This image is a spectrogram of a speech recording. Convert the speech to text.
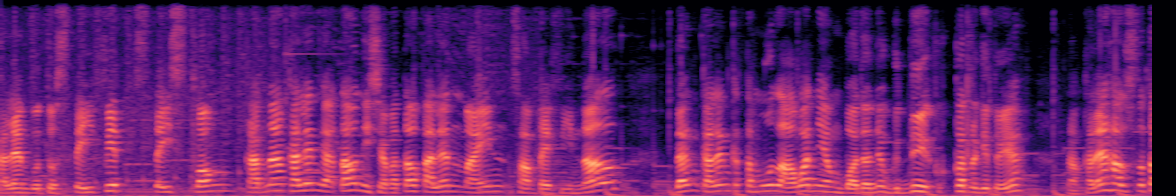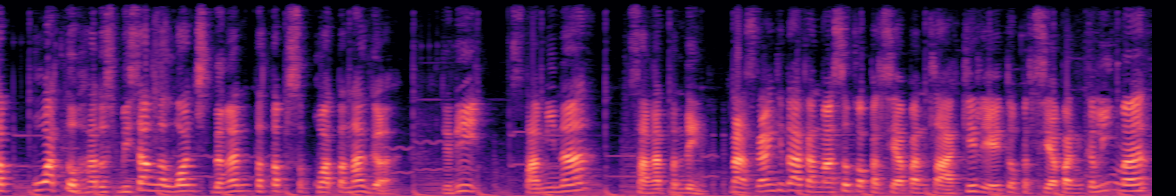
kalian butuh stay fit, stay strong. Karena kalian nggak tahu nih, siapa tahu kalian main sampai final, dan kalian ketemu lawan yang badannya gede, keker gitu ya. Nah, kalian harus tetap kuat tuh, harus bisa nge-launch dengan tetap sekuat tenaga. Jadi, stamina sangat penting. Nah, sekarang kita akan masuk ke persiapan terakhir, yaitu persiapan kelima,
